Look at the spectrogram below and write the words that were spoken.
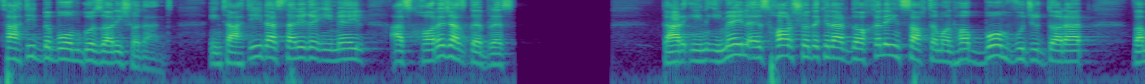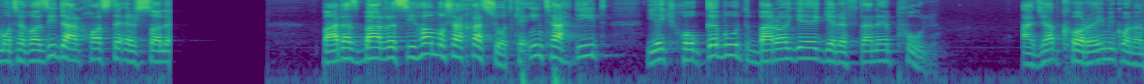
تهدید به بمبگذاری شدند. این تهدید از طریق ایمیل از خارج از قبرس در این ایمیل اظهار شده که در داخل این ساختمان ها بمب وجود دارد و متقاضی درخواست ارسال بعد از بررسی ها مشخص شد که این تهدید یک حقه بود برای گرفتن پول. عجب کارایی می‌کنن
